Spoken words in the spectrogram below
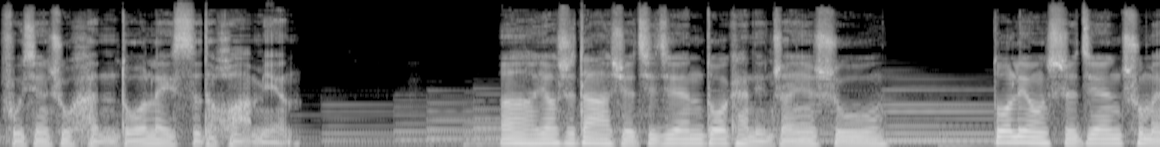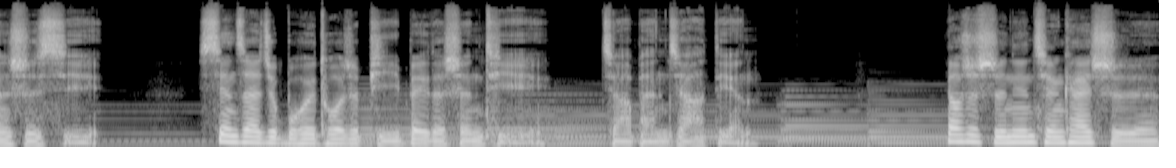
浮现出很多类似的画面。啊，要是大学期间多看点专业书，多利用时间出门实习，现在就不会拖着疲惫的身体加班加点。要是十年前开始，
